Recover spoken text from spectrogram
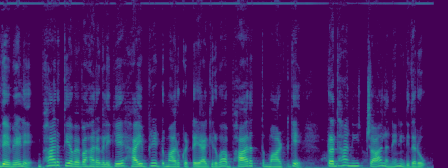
ಇದೇ ವೇಳೆ ಭಾರತೀಯ ವ್ಯವಹಾರಗಳಿಗೆ ಹೈಬ್ರಿಡ್ ಮಾರುಕಟ್ಟೆಯಾಗಿರುವ ಭಾರತ್ ಮಾರ್ಟ್ಗೆ ಪ್ರಧಾನಿ ಚಾಲನೆ ನೀಡಿದರು.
